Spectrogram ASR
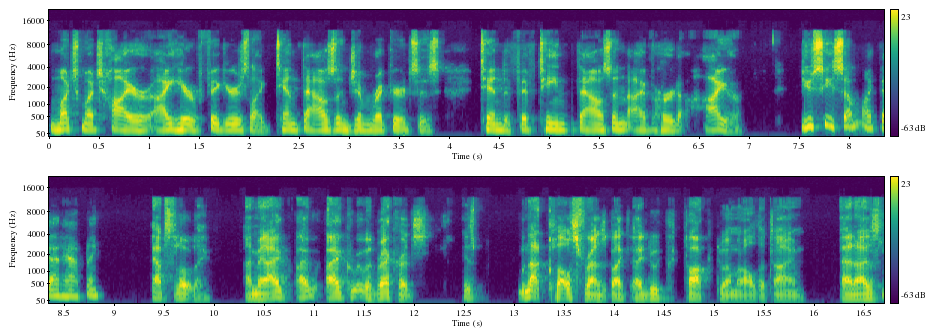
much, much higher. I hear figures like 10,000. Jim Rickards is 10 to 15,000. I've heard higher. Do you see something like that happening? Absolutely. I mean, I, I, I agree with Rickards we're not close friends, but I, I do talk to him all the time. And I was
